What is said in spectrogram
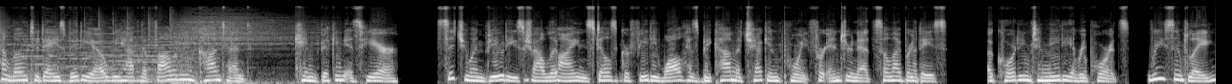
Hello today's video we have the following content. King Bicang is here. Sichuan Beauty's Zhao Liying Stills graffiti wall has become a check-in point for internet celebrities. According to media reports, recently,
